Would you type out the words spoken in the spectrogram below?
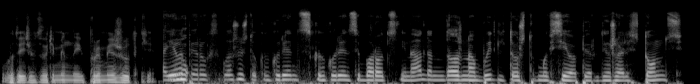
вот эти вот временные промежутки. А я, Ну- во-первых, соглашусь, что конкуренция, с конкуренцией бороться не надо. Она должна быть для того, чтобы мы все, во-первых, держались в тонусе.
